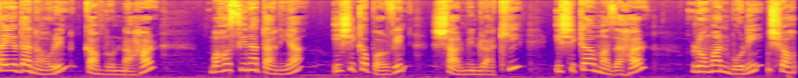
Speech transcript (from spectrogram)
সাইয়েদা নাওরিন, কামরুন নাহার, মহসিনা তানিয়া ইশিকা পারভিন, শারমিন রাখি ইশিকা মাজাহার, রোমান বনি সহ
